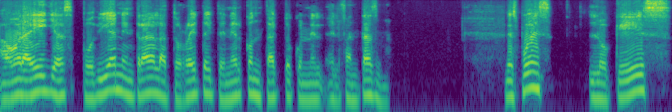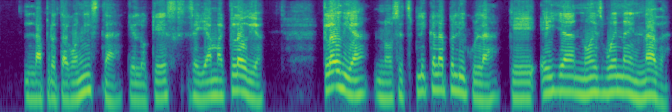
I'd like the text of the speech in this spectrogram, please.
Ahora ellas podían entrar a la torreta y tener contacto con el, el fantasma. Después, lo que es la protagonista, que lo que es se llama Claudia. Claudia nos explica la película que ella no es buena en nada,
